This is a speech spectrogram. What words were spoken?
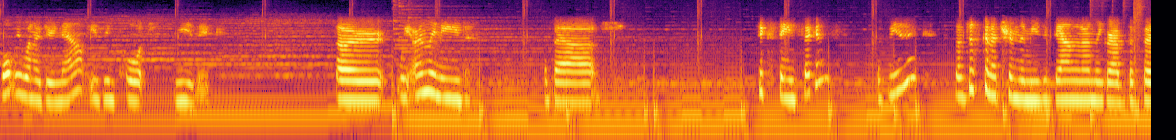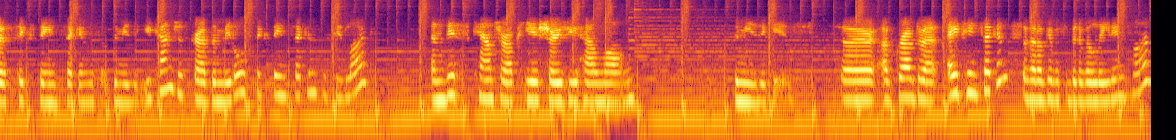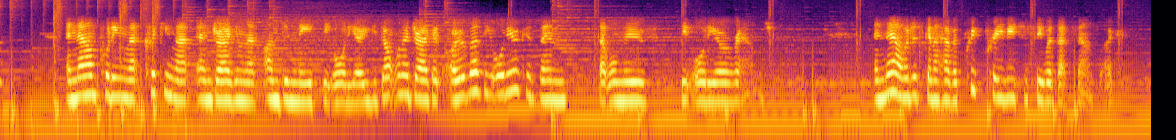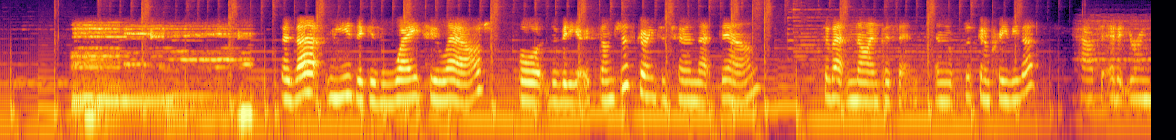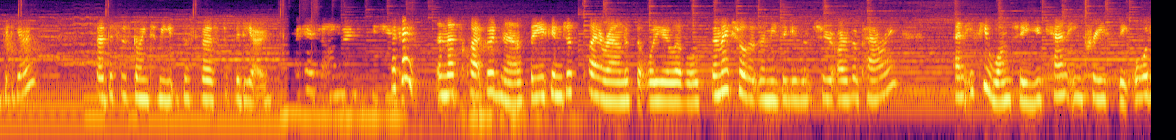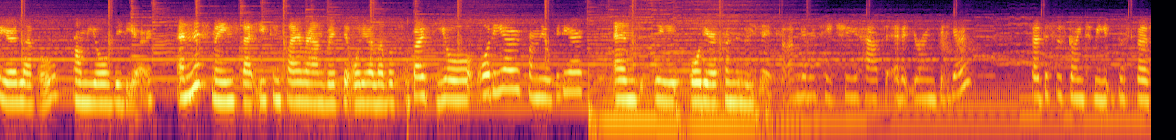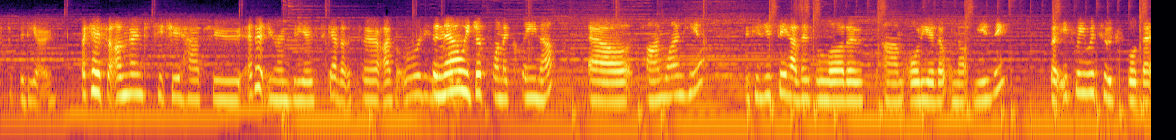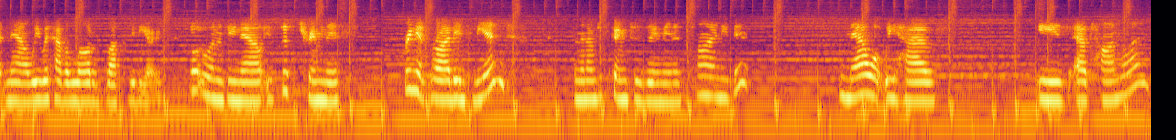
what we want to do now is import music. So we only need about 16 seconds of music. So I'm just going to trim the music down and only grab the first 16 seconds of the music. You can just grab the middle 16 seconds if you'd like. And this counter up here shows you how long the music is. So I've grabbed about 18 seconds, so that'll give us a bit of a lead-in time. And now I'm putting that, clicking that and dragging that underneath the audio. You don't want to drag it over the audio because then that will move the audio around. And now we're just going to have a quick preview to see what that sounds like. So that music is way too loud for the video. So I'm just going to turn that down to about 9% and just going to preview that. How to edit your own video. So this is going to be the first video. Okay, so I'm going to teach you. Okay, and that's quite good now. So you can just play around with the audio levels. So make sure that the music isn't too overpowering. And if you want to, you can increase the audio level from your video. And this means that you can play around with the audio levels for both your audio from your video and the audio from the music. So I'm going to teach you how to edit your own videos. So this is going to be the first video. Okay, so I'm going to teach you how to edit your own videos together. So I've already... So now we just want to clean up our timeline here because you see how there's a lot of um, audio that we're not using. So if we were to export that now, we would have a lot of black videos. So what we want to do now is just trim this, bring it right into the end, and then I'm just going to zoom in a tiny bit. Now what we have is our timeline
